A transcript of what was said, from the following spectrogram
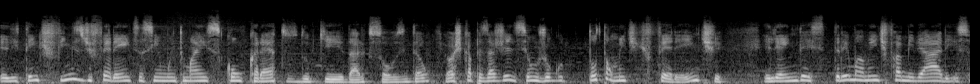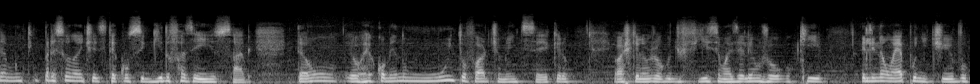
ele tem fins diferentes, assim, muito mais concretos do que Dark Souls. Então, eu acho que apesar de ele ser um jogo totalmente diferente, ele ainda é extremamente familiar e isso é muito impressionante eles ter conseguido fazer isso, sabe? Então eu recomendo muito fortemente Sekiro. Eu acho que ele é um jogo difícil, mas ele é um jogo que ele não é punitivo.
